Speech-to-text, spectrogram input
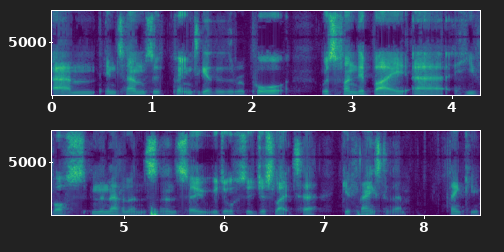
um, in terms of putting together the report was funded by uh, HIVOS in the Netherlands. And so we'd also just like to give thanks to them. Thank you.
